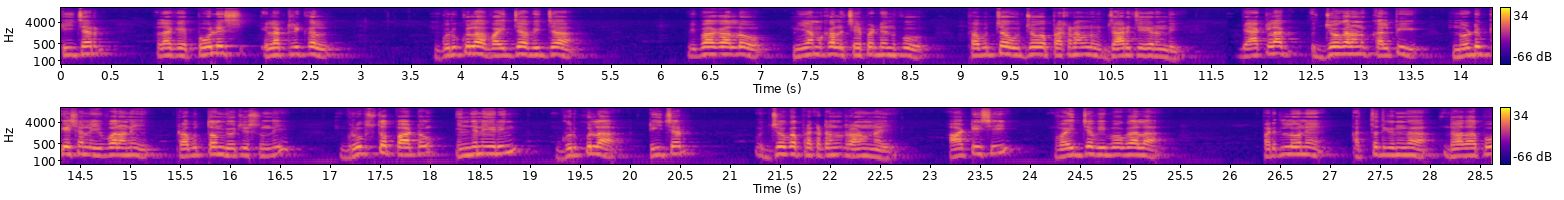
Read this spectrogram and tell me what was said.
టీచర్ అలాగే పోలీస్ ఎలక్ట్రికల్ గురుకుల వైద్య విద్య విభాగాల్లో నియామకాలు చేపట్టేందుకు ప్రభుత్వ ఉద్యోగ ప్రకటనలు జారీ చేయనుంది. బ్యాక్లాగ్ ఉద్యోగాలను కలిపి నోటిఫికేషన్లు ఇవ్వాలని ప్రభుత్వం యోచిస్తుంది. గ్రూప్స్తో పాటు ఇంజనీరింగ్ గురుకుల టీచర్ ఉద్యోగ ప్రకటనలు రానున్నాయి. ఆర్టీసీ వైద్య విభాగాల పరిధిలోనే అత్యధికంగా దాదాపు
